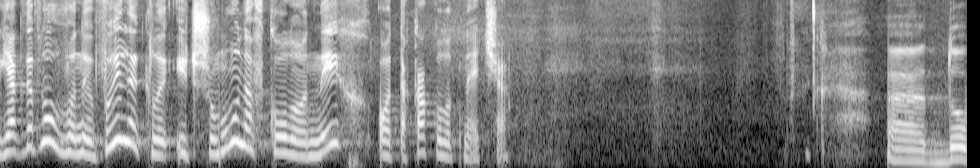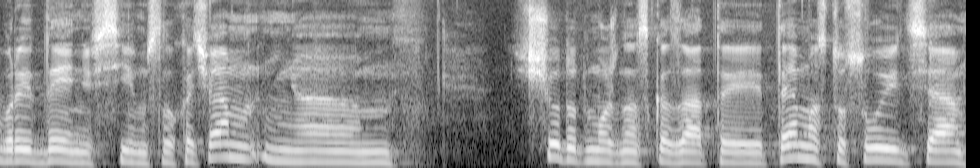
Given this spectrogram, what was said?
як давно вони виникли і чому навколо них отака колотнеча. Е, Добрий день всім слухачам. Ем, Що тут можна сказати? Тема стосується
